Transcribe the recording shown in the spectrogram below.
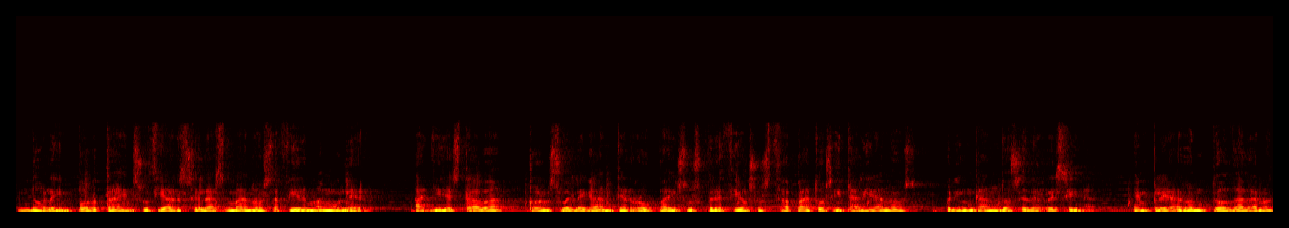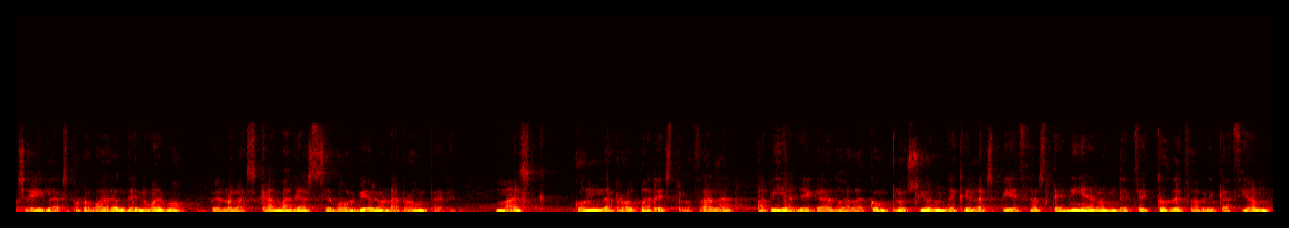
No le importa ensuciarse las manos, afirma Muller. Allí estaba, con su elegante ropa y sus preciosos zapatos italianos, pringándose de resina. Emplearon toda la noche y las probaron de nuevo, pero las cámaras se volvieron a romper. Musk, con la ropa destrozada, había llegado a la conclusión de que las piezas tenían un defecto de fabricación,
